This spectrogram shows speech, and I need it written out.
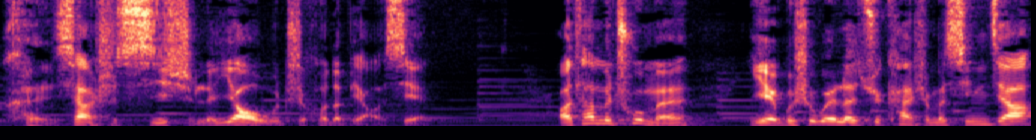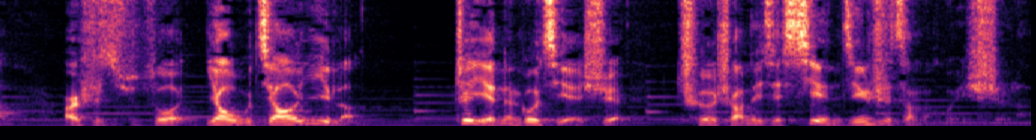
很像是吸食了药物之后的表现。而他们出门也不是为了去看什么新家，而是去做药物交易了。这也能够解释车上那些现金是怎么回事了。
